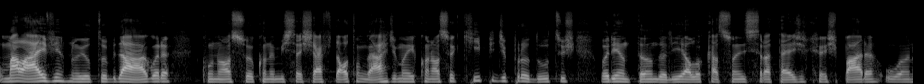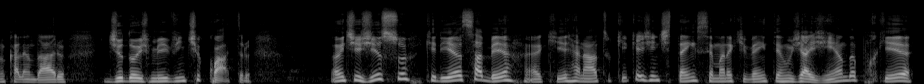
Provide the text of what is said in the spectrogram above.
uma live no YouTube da Ágora com o nosso economista-chefe Dalton Gardman e com a nossa equipe de produtos orientando ali alocações estratégicas para o ano calendário de 2024. Antes disso, queria saber aqui, Renato, o que, que a gente tem semana que vem em termos de agenda, porque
